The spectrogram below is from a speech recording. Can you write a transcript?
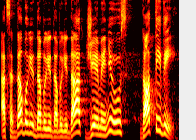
at sa www.gmanews.tv.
